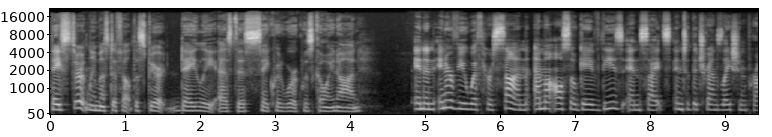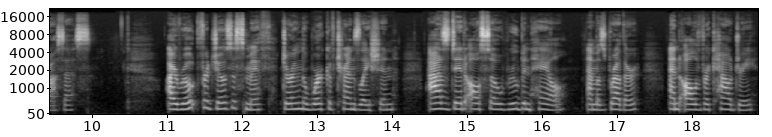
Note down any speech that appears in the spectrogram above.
They certainly must have felt the Spirit daily as this sacred work was going on. In an interview with her son, Emma also gave these insights into the translation process. I wrote for Joseph Smith during the work of translation, as did also Reuben Hale, Emma's brother, and Oliver Cowdery.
